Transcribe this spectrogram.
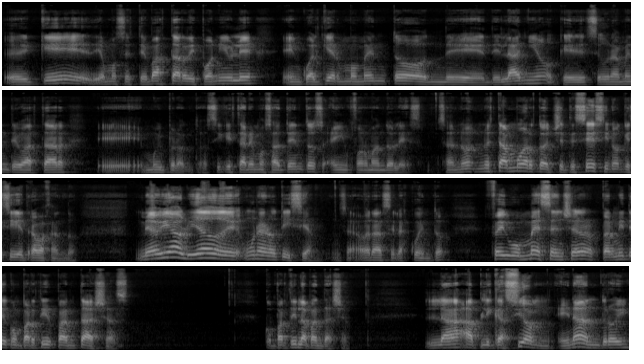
eh, que, digamos, este, va a estar disponible en cualquier momento del año, que seguramente va a estar eh, muy pronto. Así que estaremos atentos e informándoles. O sea, no, no está muerto HTC, sino que sigue trabajando. Me había olvidado de una noticia, o sea, ahora se las cuento. Facebook Messenger permite compartir pantallas. Compartir la pantalla. La aplicación en Android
